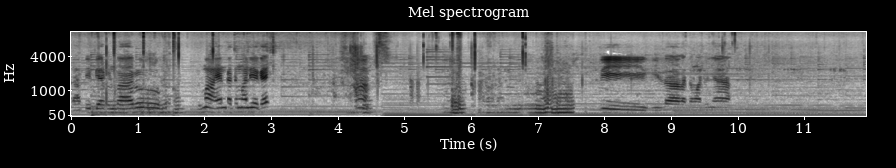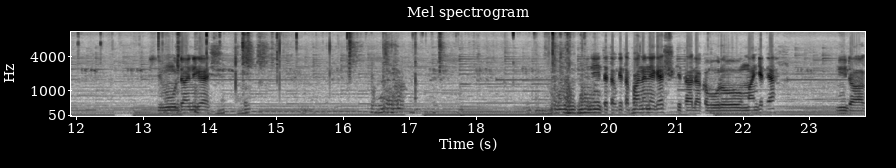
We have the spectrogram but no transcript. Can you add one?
tapi biarpun baru. Lumayan mandi ya guys. Ah. Wih, gila kata madunya si muda ini guys ini tetap kita panen ya guys. Kita ada keburu manjat ya. Ini udah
